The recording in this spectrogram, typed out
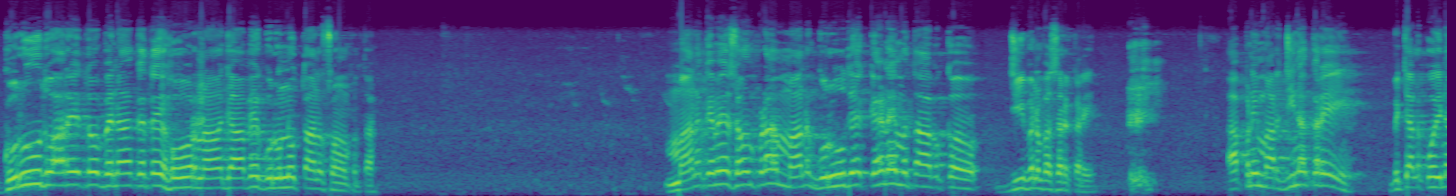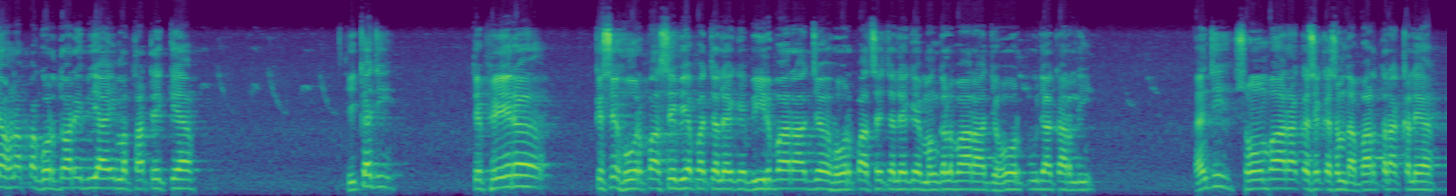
ਗੁਰੂ ਦੁਆਰੇ ਤੋਂ ਬਿਨਾ ਕਿਤੇ ਹੋਰ ਨਾ ਜਾਵੇ ਗੁਰੂ ਨੂੰ ਤਨ ਸੌਂਪਤਾ। ਮਨ ਕਿਵੇਂ ਸੌਂਪਣਾ? ਮਨ ਗੁਰੂ ਦੇ ਕਹਿਣੇ ਮੁਤਾਬਕ ਜੀਵਨ ਬਸਰ ਕਰੇ। ਆਪਣੀ ਮਰਜ਼ੀ ਨਾ ਕਰੇ ਵੀ ਚੱਲ ਕੋਈ ਨਾ ਹੁਣ ਆਪਾਂ ਗੁਰਦੁਆਰੇ ਵੀ ਆਏ, ਮੱਥਾ ਟੇਕਿਆ। ਠੀਕ ਆ ਜੀ? ਤੇ ਫਿਰ ਕਿਸੇ ਹੋਰ ਪਾਸੇ ਵੀ ਆਪਾਂ ਚਲੇ ਗਏ, ਵੀਰਵਾਰ ਅੱਜ ਹੋਰ ਪਾਸੇ ਚਲੇ ਗਏ, ਮੰਗਲਵਾਰ ਅੱਜ ਹੋਰ ਪੂਜਾ ਕਰ ਲਈ। ਹਾਂਜੀ, ਸੋਮਵਾਰ ਆ ਕਿਸੇ ਕਿਸਮ ਦਾ ਵਰਤ ਰੱਖ ਲਿਆ।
